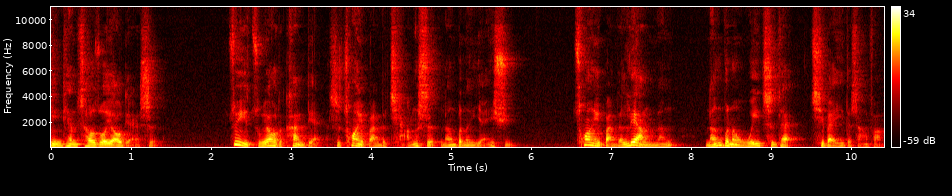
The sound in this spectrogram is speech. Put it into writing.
今天的操作要点是，最主要的看点是创业板的强势能不能延续，创业板的量能能不能维持在七百亿的上方。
